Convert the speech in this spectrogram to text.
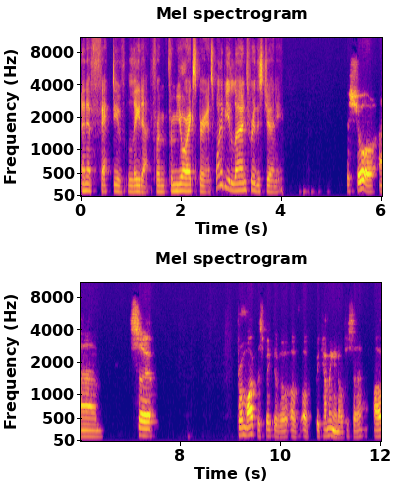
an effective leader from, from your experience? What have you learned through this journey? For sure. Um, so, from my perspective of, of, of becoming an officer, I,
